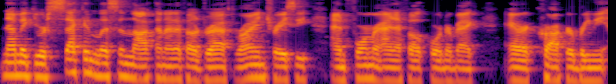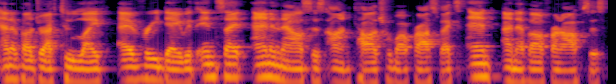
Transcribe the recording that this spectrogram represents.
Now make your second listen Locked On NFL Draft. Ryan Tracy and former NFL quarterback Eric Crocker bring the NFL Draft to life every day with insight and analysis on college football prospects and NFL front offices.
